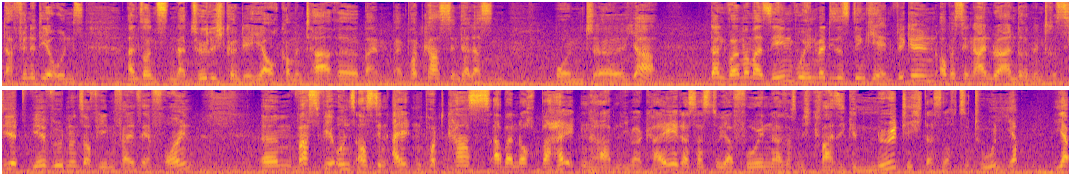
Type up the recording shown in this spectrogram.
Da findet ihr uns. Ansonsten natürlich könnt ihr hier auch Kommentare beim, beim Podcast hinterlassen. Und äh, ja, dann wollen wir mal sehen, wohin wir dieses Ding hier entwickeln, ob es den einen oder anderen interessiert. Wir würden uns auf jeden Fall sehr freuen. Ähm, was wir uns aus den alten Podcasts aber noch behalten haben, lieber Kai, das hast du ja vorhin, also hast mich quasi genötigt, das noch zu tun. Ja. Ja.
